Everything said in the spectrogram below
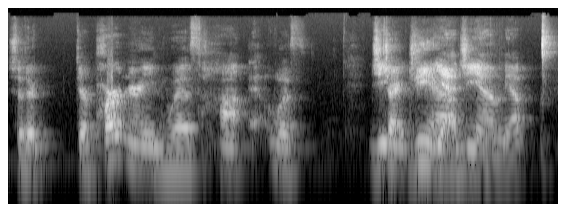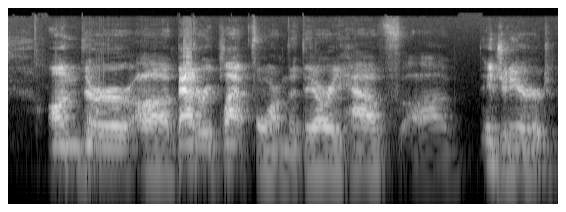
So they're they're partnering with with G- GM yeah, GM. Yep. On their uh, battery platform that they already have uh, engineered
